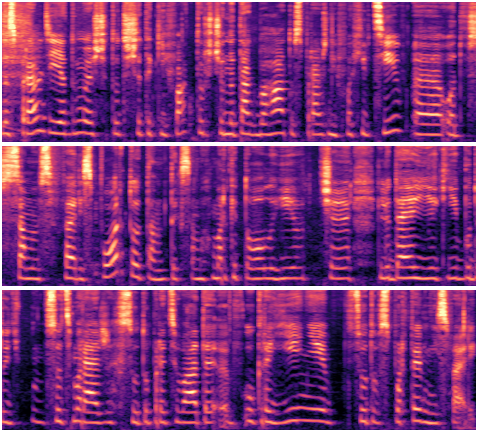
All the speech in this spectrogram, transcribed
насправді я думаю, що тут ще такий фактор, що не так багато справжніх фахівців, е, от саме в сфері спорту, там тих самих маркетологів чи людей, які будуть в соцмережах суто працювати в Україні, суто в спортивній сфері.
